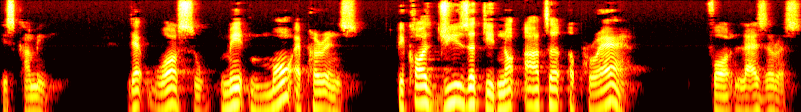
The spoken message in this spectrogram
his coming. That was made more apparent because Jesus did not utter a prayer for Lazarus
